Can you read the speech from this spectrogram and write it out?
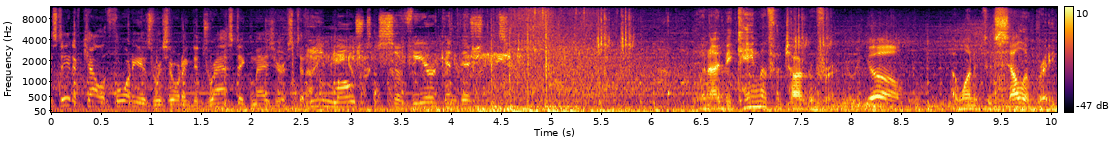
The state of California is resorting to drastic measures tonight. The most severe conditions. When I became a photographer, Here we go. I wanted to celebrate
